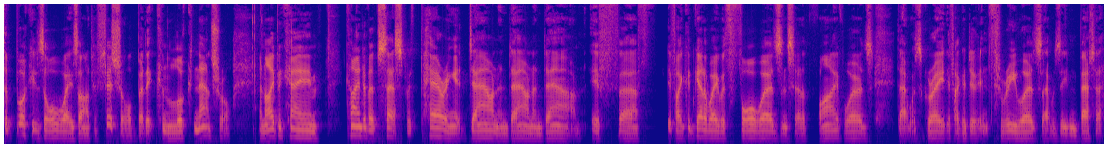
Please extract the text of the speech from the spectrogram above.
the book is always artificial, but it can look natural. And I became kind of obsessed with paring it down and down and down. If uh, if I could get away with four words instead of five words, that was great. If I could do it in three words, that was even better.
